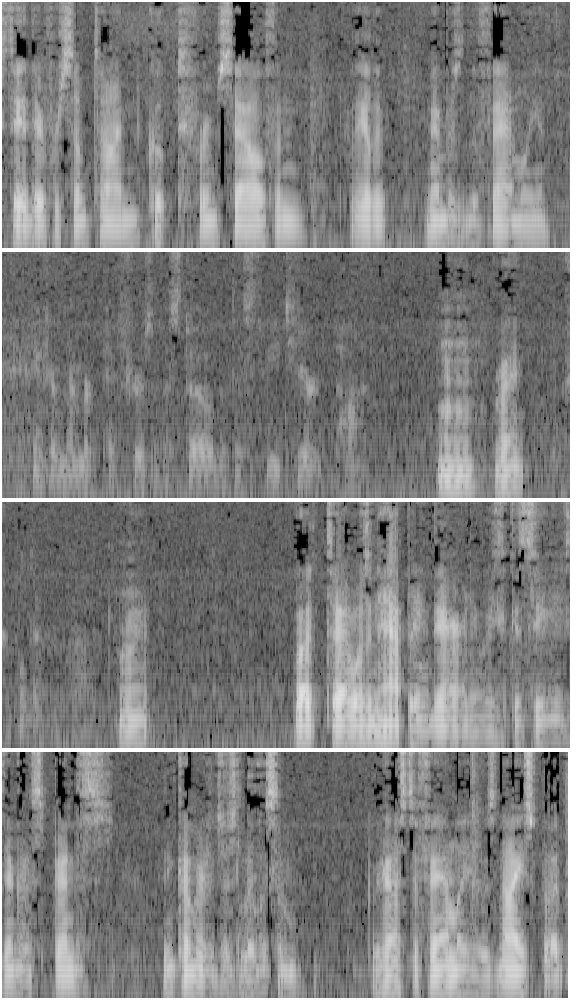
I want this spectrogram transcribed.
Stayed there for some time, cooked for himself and for the other members of the family. And I think I remember pictures of a stove with this three-tiered pot, Mm-hmm. right, triple decker pot. right. But uh, it wasn't happening there. Was, you could see he's not going to spend his. He didn't come here to just live with some Grihasta family who was nice, but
